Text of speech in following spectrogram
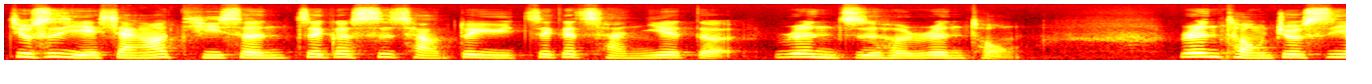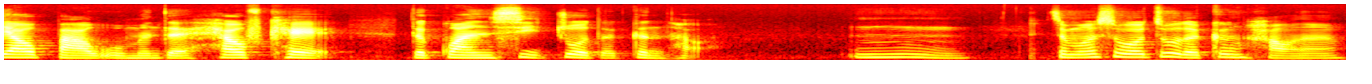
就是也想要提升这个市场对于这个产业的认知和认同，认同就是要把我们的 healthcare 的关系做得更好，嗯。怎么说做得更好呢？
